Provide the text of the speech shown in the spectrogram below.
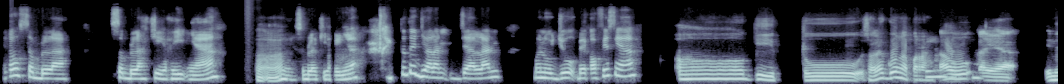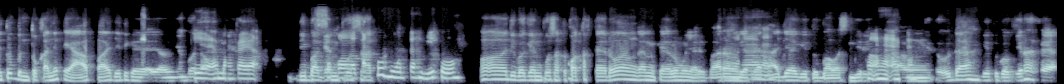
itu sebelah sebelah kirinya, uh-uh. sebelah kirinya itu tuh jalan-jalan menuju back office-nya. Oh gitu. Soalnya gue nggak pernah iya. tahu kayak ini tuh bentukannya kayak apa. Jadi kayak yang yang gue Iya emang kayak di bagian pusat tuh muter gitu. Oh, di bagian pusat kotak kayak doang kan kayak lu mau nyari barang lihat-lihat aja gitu bawa sendiri barang gitu. Udah gitu gue kira kayak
